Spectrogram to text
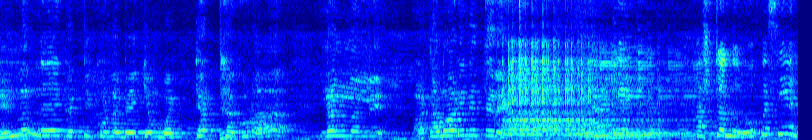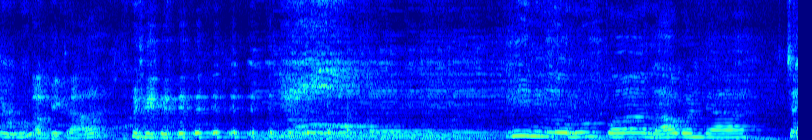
ನಿನ್ನನ್ನೇ ಕಟ್ಟಿಕೊಳ್ಳಬೇಕೆಂಬ ಕೆಟ್ಟ ಗುಣ ನನ್ನಲ್ಲಿ ಹಠ ಮಾಡಿ ನಿಂತಿದೆ. ಅಷ್ಟೊಂದು ರೂಪಸಿಯ ನಾನು? ಅಂಬಿಕಾ ಈ ನಿನ್ನ ರೂಪ ಲಾವಣ್ಯ ಛೆ,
